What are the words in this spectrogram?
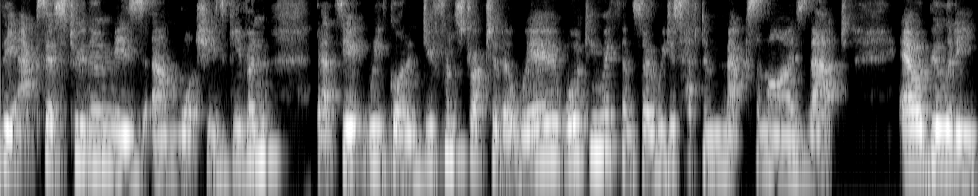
the access to them is um, what she's given. That's it. We've got a different structure that we're working with, and so we just have to maximize that. Our ability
